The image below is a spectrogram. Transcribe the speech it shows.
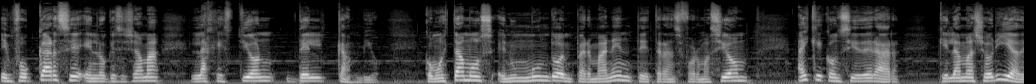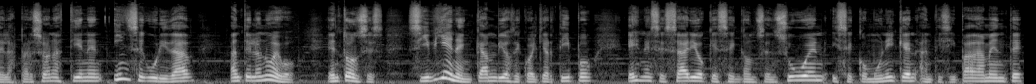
enfocarse en lo que se llama la gestión del cambio. Como estamos en un mundo en permanente transformación, hay que considerar que la mayoría de las personas tienen inseguridad ante lo nuevo. Entonces, si vienen cambios de cualquier tipo, es necesario que se consensúen y se comuniquen anticipadamente,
